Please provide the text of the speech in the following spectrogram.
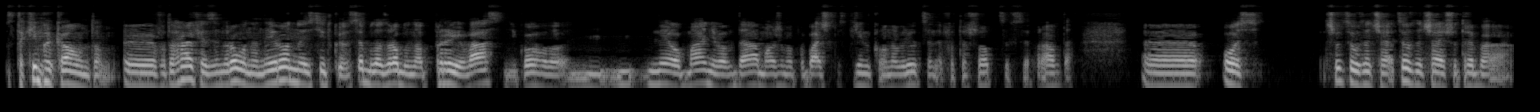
з таким аккаунтом? Е, фотографія згенерована нейронною сіткою. Все було зроблено при вас, нікого не обманював. Да, можемо побачити сторінку оновлю, це не фотошоп, це все правда. Е, ось. Що це означає? Це означає, що треба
